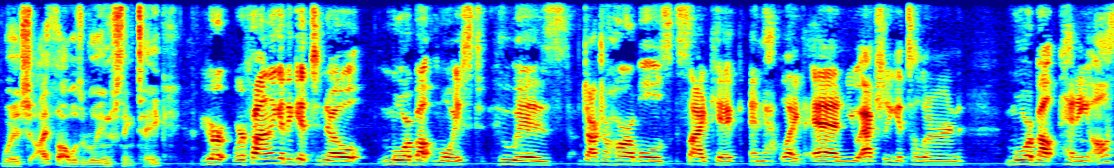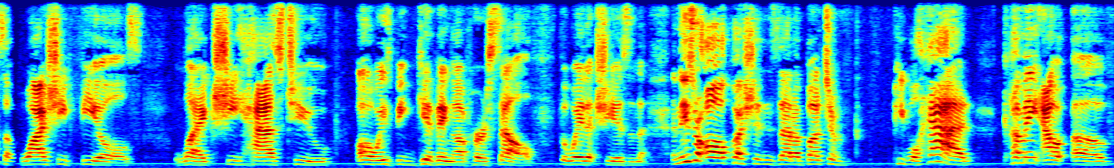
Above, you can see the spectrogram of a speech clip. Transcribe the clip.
which I thought was a really interesting take. You're, we're finally going to get to know more about Moist, who is Dr. Horrible's sidekick, and like, and you actually get to learn more about Penny also, why she feels like she has to always be giving of herself the way that she is in the and these are all questions that a bunch of people had coming out of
